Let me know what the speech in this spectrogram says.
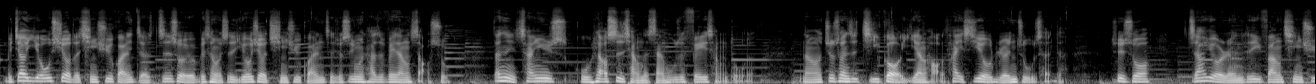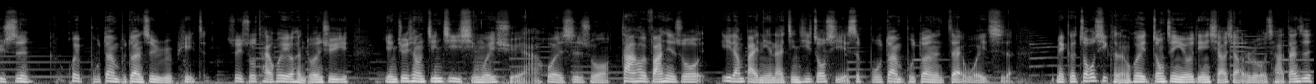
比较优秀的情绪管理者，之所以会被称为是优秀情绪管理者，就是因为他是非常少数。但是你参与股票市场的散户是非常多的，然后就算是机构一样好了，它也是由人组成的。所以说，只要有人的地方，情绪是会不断不断是 repeat，所以说才会有很多人去。研究像经济行为学啊，或者是说，大家会发现说，一两百年来，经济周期也是不断不断的在维持的。每个周期可能会中间有点小小的落差，但是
